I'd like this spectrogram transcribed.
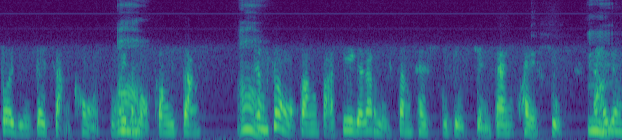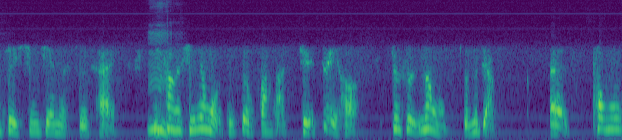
都已经在掌控了，不会那么慌张。嗯，用这种方法，第一个让你上菜速度简单快速，然后用最新鲜的食材，嗯，你放心，用我的这种方法绝对哈，就是那种怎么讲，呃，烹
